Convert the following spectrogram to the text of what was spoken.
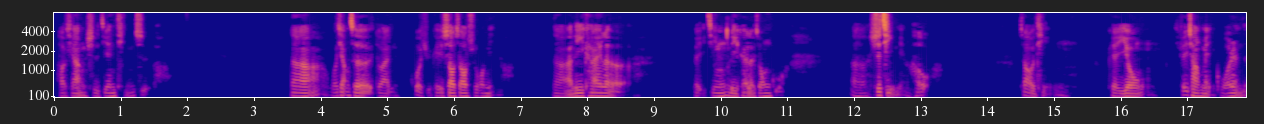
好像时间停止了。那我讲这段或许可以稍稍说明啊。那离开了北京，离开了中国，呃，十几年后，赵婷可以用非常美国人的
